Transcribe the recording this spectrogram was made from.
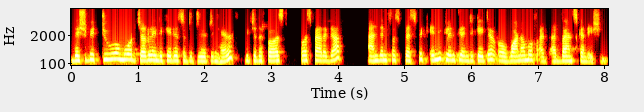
there should be two or more general indicators of deteriorating health, which are the first first paragraph, and then for specific any clinical indicator or one more of ad- advanced condition.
